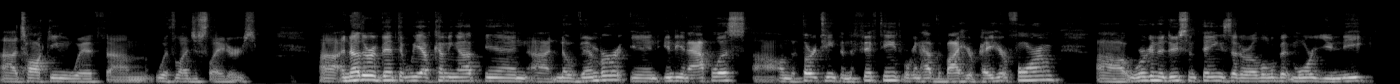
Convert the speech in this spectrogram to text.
uh, talking with, um, with legislators. Uh, another event that we have coming up in uh, November in Indianapolis uh, on the 13th and the 15th, we're going to have the Buy Here, Pay Here Forum. Uh, we're going to do some things that are a little bit more unique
